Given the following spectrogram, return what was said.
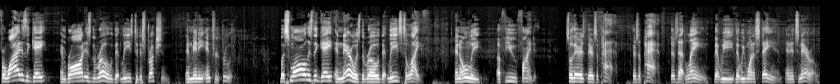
For wide is the gate, and broad is the road that leads to destruction, and many enter through it. But small is the gate, and narrow is the road that leads to life, and only a few find it. So there's, there's a path. There's a path. There's that lane that we, that we want to stay in, and it's narrow.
